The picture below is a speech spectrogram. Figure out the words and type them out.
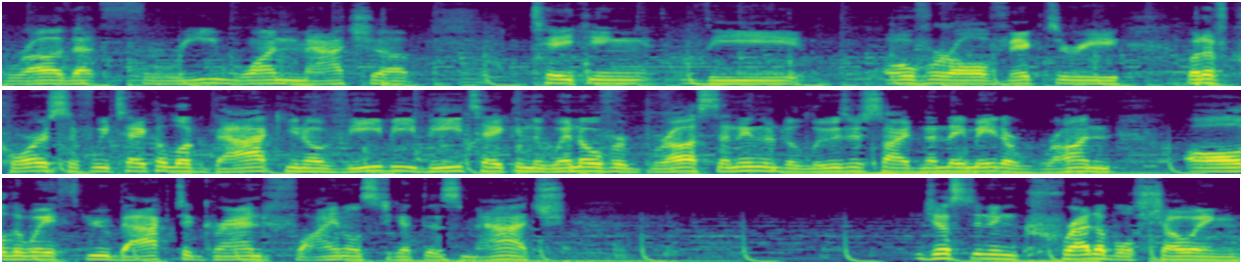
Bruh, that 3 1 matchup, taking the overall victory. But of course, if we take a look back, you know, VBB taking the win over Bruh, sending them to loser side, and then they made a run all the way through back to grand finals to get this match just an incredible showing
